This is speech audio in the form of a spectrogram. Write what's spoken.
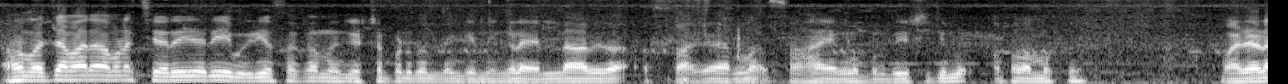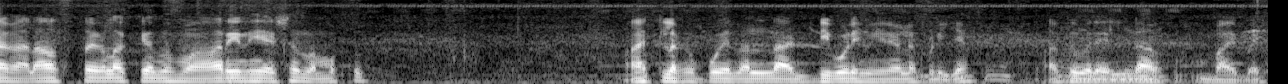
അപ്പോൾ മച്ചാമാരെ നമ്മുടെ ചെറിയ ചെറിയ വീഡിയോസൊക്കെ നിങ്ങൾക്ക് ഇഷ്ടപ്പെടുന്നുണ്ടെങ്കിൽ നിങ്ങളുടെ എല്ലാവിധ സഹകരണ സഹായങ്ങളും പ്രതീക്ഷിക്കുന്നു. അപ്പോൾ നമുക്ക് മഴയുടെ കാലാവസ്ഥകളൊക്കെ ഒന്ന് മാറിയതിന് ശേഷം നമുക്ക് ആറ്റിലൊക്കെ പോയി നല്ല അടിപൊളി മീനുകളെ പിടിക്കാം. അതുവരെ എല്ലാവർക്കും ബൈ ബൈ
